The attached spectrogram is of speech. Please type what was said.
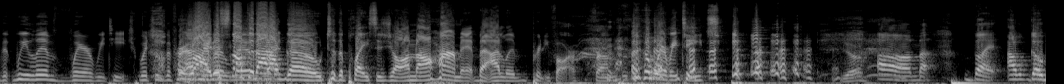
th- we live where we teach, which is the first. Right, it's not that I don't go to the places, y'all. I'm not a hermit, but I live pretty far from where we teach. yeah. Um, but I would go.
